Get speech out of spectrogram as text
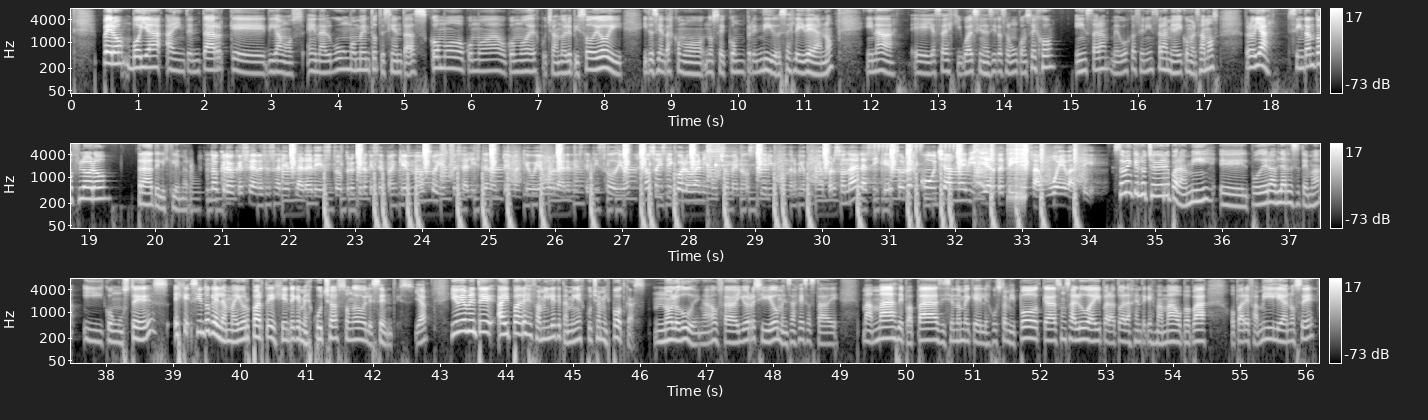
pero voy a, intentar que, digamos, en algún momento te sientas cómodo, cómoda o cómoda escuchando el episodio y, y te sientas como, no sé, comprendido. Esa es la idea, ¿no? Y nada, eh, ya sabes que igual si necesitas algún consejo, Instagram, me buscas en Instagram y ahí conversamos. Pero ya, sin tanto floro, tráate el disclaimer. No creo que sea necesario aclarar esto, pero quiero que sepan que no soy especialista en el tema que voy a abordar en este episodio. No soy psicóloga ni mucho menos quiero imponer mi opinión personal, así que solo escúchame, diviértete y desahuévate. ¿Saben qué es lo chévere para mí el poder hablar de ese tema y con ustedes? Es que siento que la mayor parte de gente que me escucha son adolescentes, ¿ya? Y obviamente hay padres de familia que también escuchan mis podcasts, no lo duden, ¿ah? O sea, yo he recibido mensajes hasta de mamás, de papás, diciéndome que les gusta mi podcast, un saludo ahí para toda la gente que es mamá o papá o padre de familia, no sé.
